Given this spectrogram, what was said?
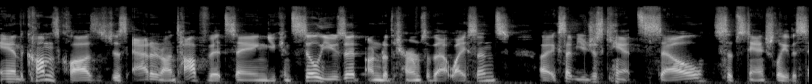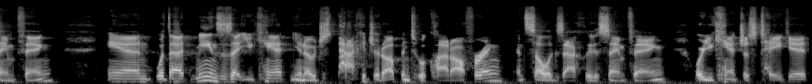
And the Commons clause is just added on top of it saying you can still use it under the terms of that license, uh, except you just can't sell substantially the same thing. And what that means is that you can't, you know, just package it up into a cloud offering and sell exactly the same thing, or you can't just take it,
